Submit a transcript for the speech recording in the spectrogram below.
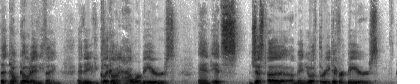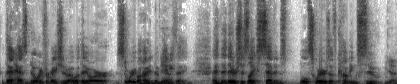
that don't go to anything. And then you can click on our beers, and it's just a, a menu of three different beers that has no information about what they are, story behind them, Yeah. anything. And then there's just like seven little squares of coming soon. yeah.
